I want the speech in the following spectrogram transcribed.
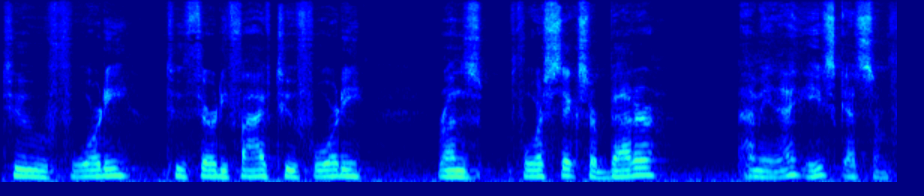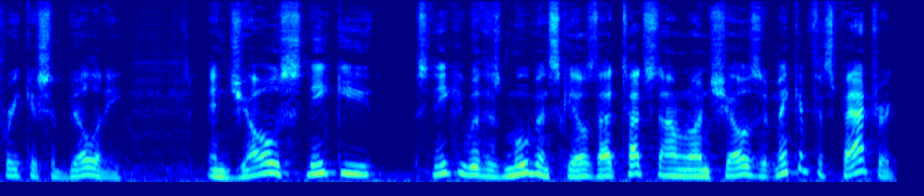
240, 235, 240, runs 4'6 or better. I mean, he's got some freakish ability. And Joe's sneaky, sneaky with his movement skills. That touchdown run shows it. Minkah Fitzpatrick,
